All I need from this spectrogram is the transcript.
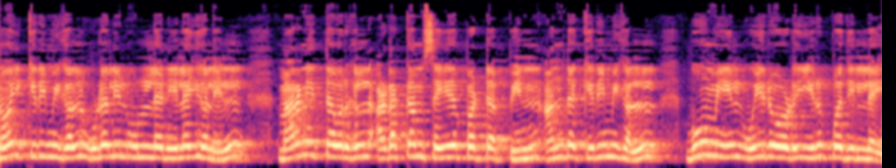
நோய்க்கிருமிகள் உடலில் உள்ள நிலைகளில் மரணித்தவர்கள் அடக்கம் செய்யப்பட்ட பின் அந்த கிருமிகள் பூமியில் உயிரோடு இருப்பதில்லை.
